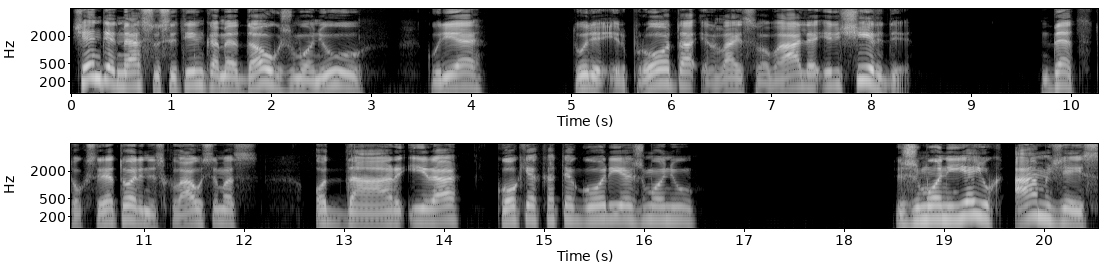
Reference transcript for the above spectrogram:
Šiandien mes susitinkame daug žmonių, kurie turi ir protą, ir laisvą valią, ir širdį. Bet toks retorinis klausimas, o dar yra kokia kategorija žmonių? Žmonija juk amžiais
